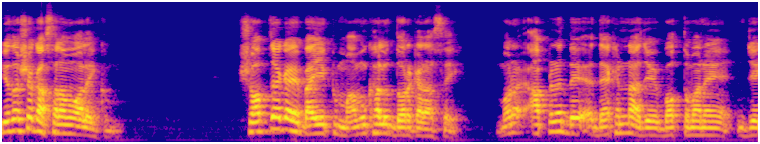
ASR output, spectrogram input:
প্রিয় দর্শক, আসসালামু আলাইকুম। সব জায়গায় ভাই একটু মামু খালুর দরকার আছে। মানে আপনারা দেখেন না যে বর্তমানে যে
